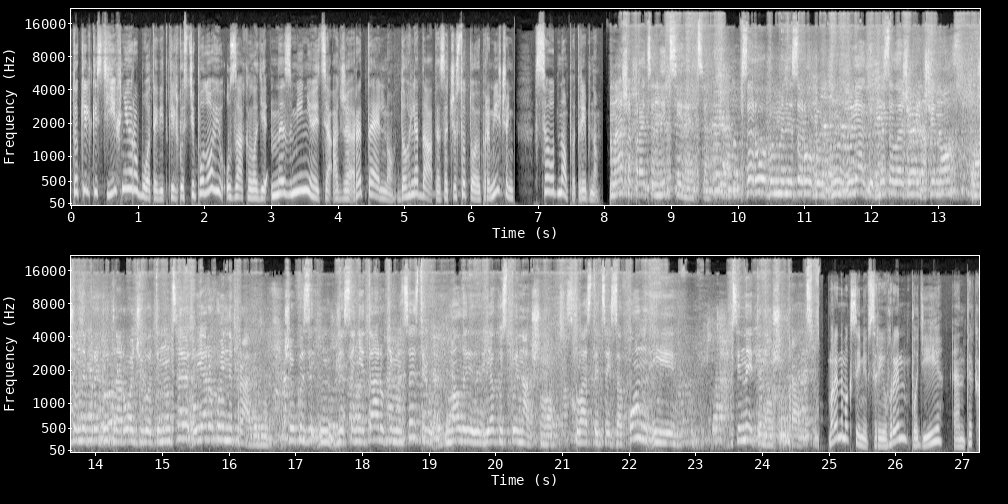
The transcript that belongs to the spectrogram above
то кількість їхньої роботи від кількості пологів у закладі не змінюється, адже ретельно доглядати за чистотою приміщень все одно потрібно. Наша праця не ціниться. Заробимо, ми не заробимо. Ну як ми залежимо від жінок, що вони прийдуть народжувати. Ну це я рахую неправильно. Що якось ну, для санітарок і медсестрів мали якось по-інакшому скласти цей закон і цінити нашу працю. Марина Максимів, Сергій Грин, події НТК.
